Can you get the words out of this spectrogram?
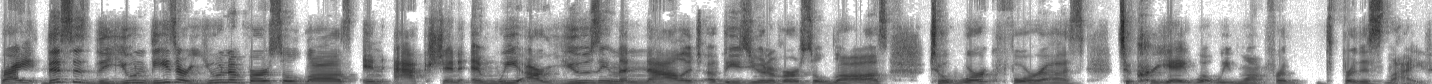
right? This is the un- these are universal laws in action and we are using the knowledge of these universal laws to work for us to create what we want for for this life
